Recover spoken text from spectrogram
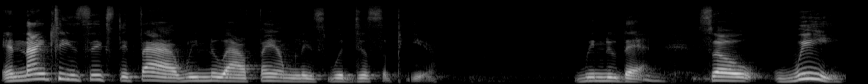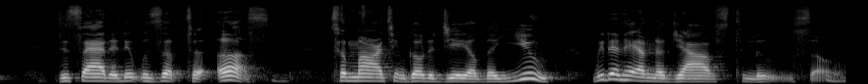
In 1965, we knew our families would disappear. We knew that. Mm. So we decided it was up to us to march and go to jail. The youth, we didn't have no jobs to lose, so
